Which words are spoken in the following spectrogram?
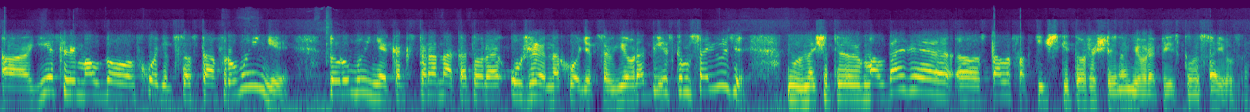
А если Молдова входит в состав Румынии, то Румыния, как страна, которая уже находится в Европейском Союзе, ну, значит, э, Молдавия э, стала фактически тоже членом Европейского Союза.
